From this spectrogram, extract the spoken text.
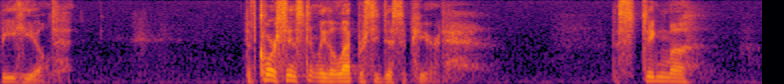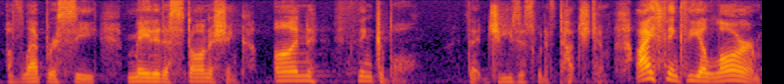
Be healed. Of course, instantly the leprosy disappeared. The stigma of leprosy made it astonishing, unthinkable that Jesus would have touched him. I think the alarm,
